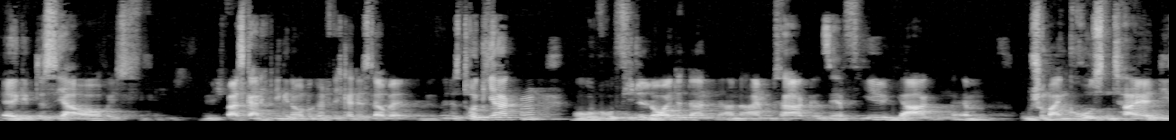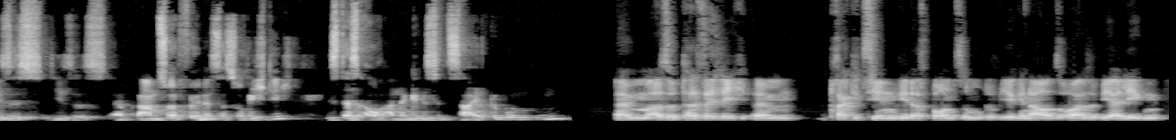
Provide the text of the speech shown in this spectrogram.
äh, gibt es ja auch, ich, ich weiß gar nicht, wie die genaue Begrifflichkeit ist, ich glaube, das Drückjagden, wo, wo viele Leute dann an einem Tag sehr viel jagen, ähm, um schon mal einen großen Teil dieses, dieses äh, Plans zu erfüllen. Ist das so richtig? Ist das auch an eine gewisse Zeit gebunden? Ähm, also tatsächlich ähm, praktizieren wir das bei uns im Revier genauso. Also wir erlegen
